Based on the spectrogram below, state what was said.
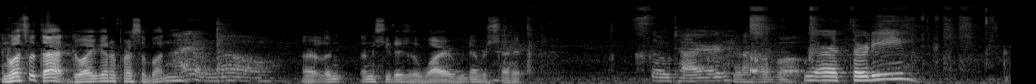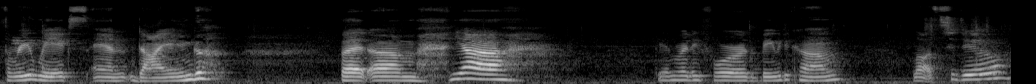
And what's with that? Do I gotta press a button? I don't know. All right, let me, let me see. There's a wire. We never set it. So tired. Have a. We are 33 weeks and dying. But um, yeah, getting ready for the baby to come. Lots to do,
